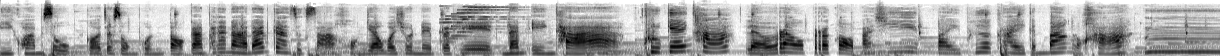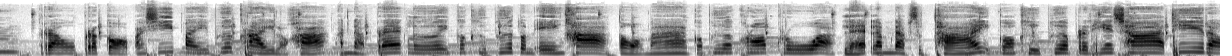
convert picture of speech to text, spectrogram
มีความสุขก็จะส่งผลต่อการพัฒนาด้านการศึกษาของเยาวชนในประเทศนั่นเองค่ะ ครูเก้งคะ แล้วเราประกอบอาชีพไปเพื่อใครกันบ้างหรอคะ อืม เราประกอบอาชีพไปเพื่อใครหรอคะ อันดับแรกเลยก็คือเพื่อตนเองค่ะ ต่อมาก็เพื่อครอบครัว และลำดับสุดท้ายก็คือเพื่อประเทศชาติที่เรา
